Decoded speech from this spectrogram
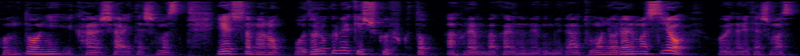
本当に感謝いたします。イエス様の驚くべき祝福と溢れんばかりの恵みが共におられますよう、お祈りいたします。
